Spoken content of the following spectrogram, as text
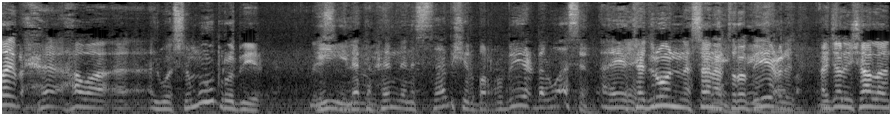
طيب ح- هوا آه، الوسم مو بربيع. اي لكن إحنا نستبشر بالربيع بالوسم أي إي. تدرون سنة إيه، إن ربيع الله. أجل إن شاء الله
